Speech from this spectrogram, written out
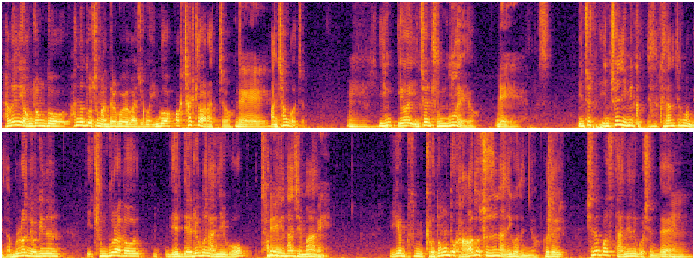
당연히 영종도 하늘도시 만들고 해가지고 인구가 꽉 찰 줄 알았죠. 네. 안 찬 거죠. 음, 인, 이거 인천 중구예요. 네. 인천, 인천이 이미 그, 그 상태인 겁니다. 물론 여기는 이 중구라도 내, 내륙은 아니고 섬이긴 네. 하지만 네. 이게 무슨 교동도 강화도 수준은 아니거든요. 그래도 시내버스 다니는 곳인데 음,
